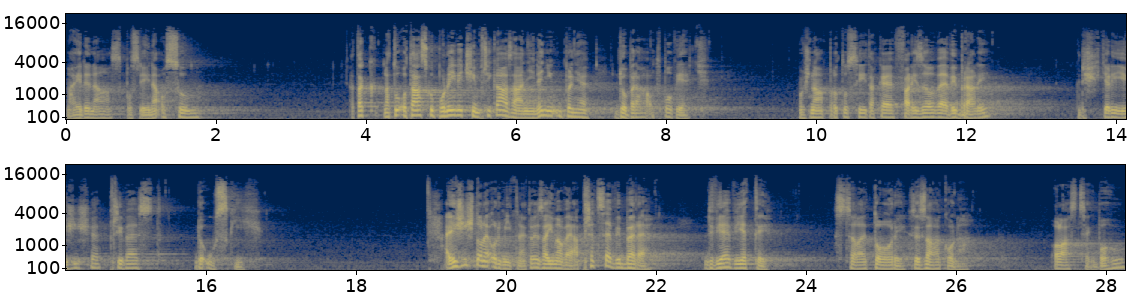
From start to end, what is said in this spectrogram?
na jedenáct, později na osm. A tak na tu otázku po největším přikázání není úplně dobrá odpověď. Možná proto si ji také farizeové vybrali, když chtěli Ježíše přivést do úzkých. A Ježíš to neodmítne, to je zajímavé, a přece vybere dvě věty z celé Tóry, ze zákona. O lásce k Bohu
